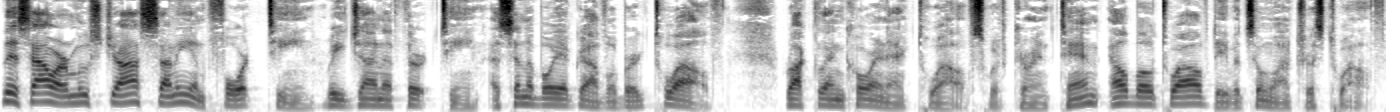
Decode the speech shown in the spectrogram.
This hour, Moose Jaw, sunny and 14. Regina, 13. Assiniboia, Gravelbourg, 12. Rockglen Coronach, 12. Swift Current, 10. Elbow, 12. Davidson, Watrous, 12.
